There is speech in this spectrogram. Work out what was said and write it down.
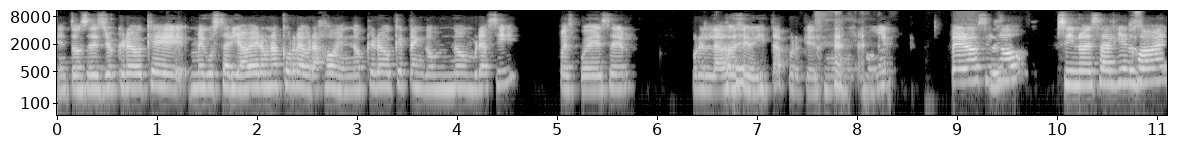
Entonces yo creo que me gustaría ver a una corredora joven. No creo que tenga un nombre así, pues puede ser por el lado de Vita, porque es muy, joven. Pero si no, si no es alguien joven,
